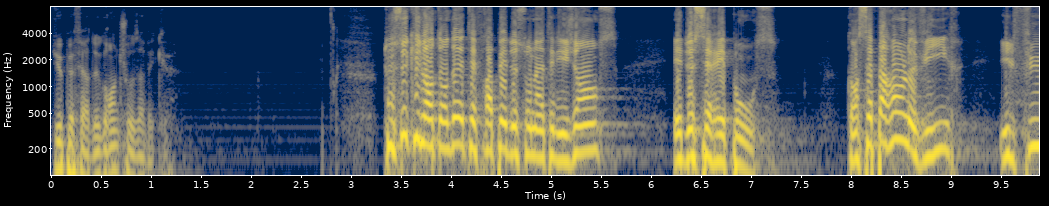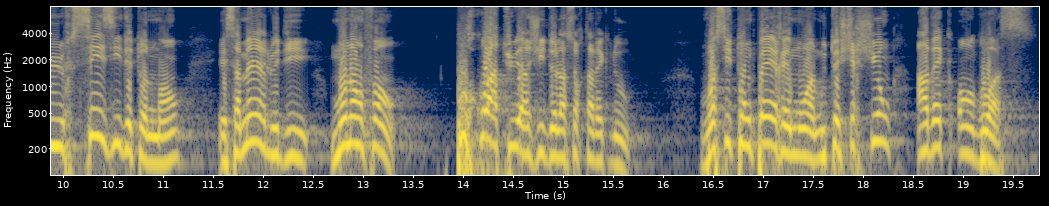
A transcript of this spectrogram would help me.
Dieu peut faire de grandes choses avec eux. Tous ceux qui l'entendaient étaient frappés de son intelligence et de ses réponses. Quand ses parents le virent, ils furent saisis d'étonnement, et sa mère lui dit, Mon enfant, pourquoi as-tu agi de la sorte avec nous? Voici ton père et moi, nous te cherchions avec angoisse.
